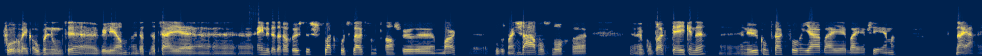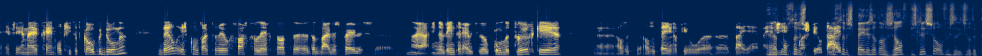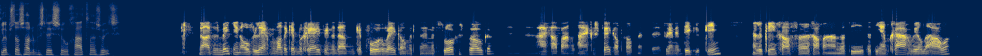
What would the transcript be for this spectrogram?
vorige week ook benoemd, hè, eh, William. Dat, dat zij eh, eh, eh, 31 augustus, vlak voor het sluiten van de transfermarkt, volgens mij s'avonds nog hun contract tekenden. eh, een huurcontract voor een jaar bij, bij FC Emmen. Nou ja, FC Emmen heeft geen optie tot koop bedongen. Wel is contractueel vastgelegd dat, eh, dat beide spelers eh, nou ja, in de winter eventueel konden terugkeren. eh, als, het, als het tegenviel bij, eh, bij En dat mochten de, speeltijd. mochten de spelers dat dan zelf beslissen? Of is dat iets wat de clubs dan zouden beslissen? Hoe gaat eh, zoiets? Nou, het is een beetje in overleg. Maar wat ik heb begrepen inderdaad, ik heb vorige week al met, met Sloor gesproken. En, hij gaf aan dat hij een gesprek had gehad met trainer Dick Lukien. En Lukien gaf, gaf aan dat hij, dat hij hem graag wilde houden.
